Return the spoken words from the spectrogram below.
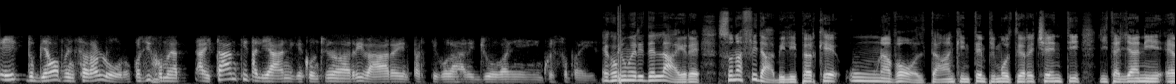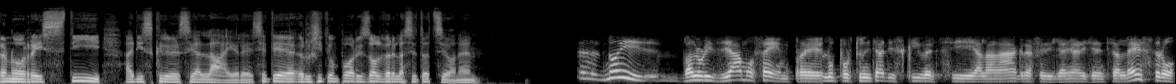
e dobbiamo pensare a loro, così come ai tanti italiani che continuano ad arrivare, in particolare i giovani in questo paese. Ecco, i numeri dell'AIRE sono affidabili perché una volta, anche in tempi molto recenti, gli italiani erano resti ad iscriversi all'AIRE. Siete riusciti un po' a risolvere la situazione? Eh, noi valorizziamo sempre l'opportunità di iscriversi all'anagrafe degli italiani residenti all'estero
